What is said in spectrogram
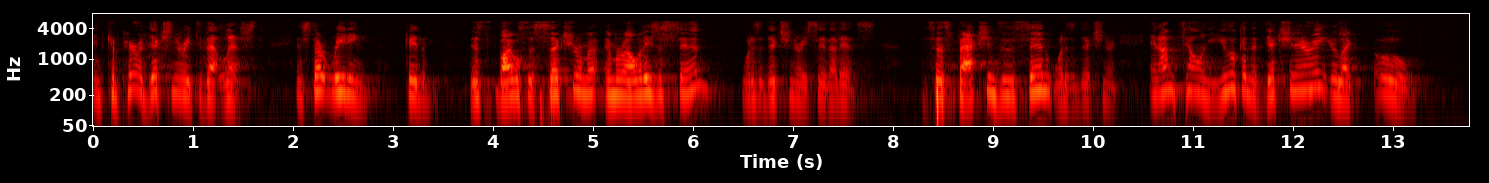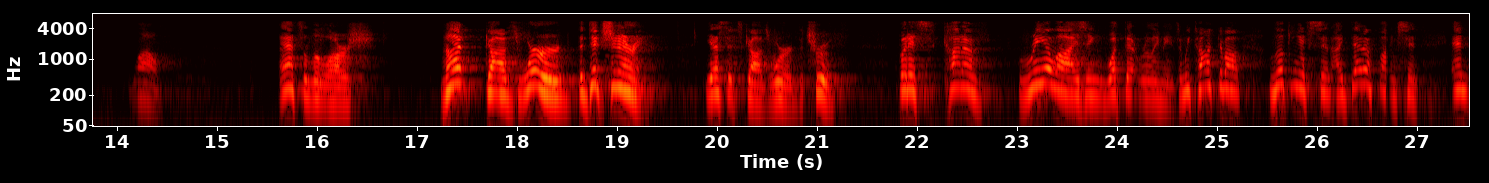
and compare a dictionary to that list and start reading. Okay, the, this Bible says sexual immorality is a sin. What does a dictionary say that is? It says factions is a sin. What is a dictionary? And I'm telling you, you look in the dictionary, you're like, oh, wow, that's a little harsh. Not God's word, the dictionary. Yes, it's God's word, the truth, but it's kind of realizing what that really means. And we talked about looking at sin, identifying sin, and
